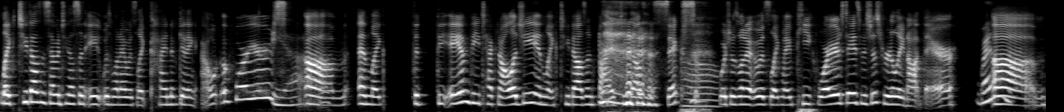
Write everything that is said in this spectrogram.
like 2007 2008 was when I was like kind of getting out of warriors. Yeah. Um and like the the AMV technology in like 2005 2006 Oh. which was when it was like my peak warriors days was just really not there. when Um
